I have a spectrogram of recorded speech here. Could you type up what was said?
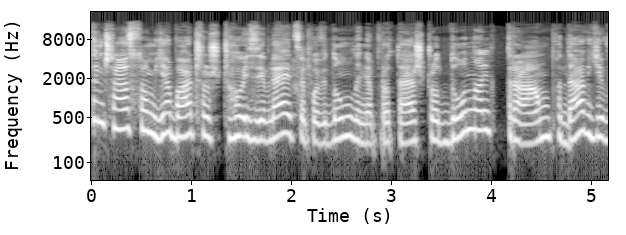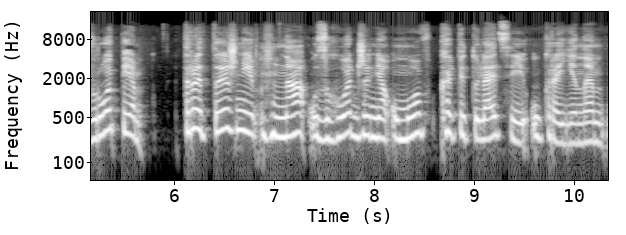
Тим часом я бачу, що з'являється повідомлення про те, що Дональд Трамп дав Європі. Три тижні на узгодження умов капітуляції України.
